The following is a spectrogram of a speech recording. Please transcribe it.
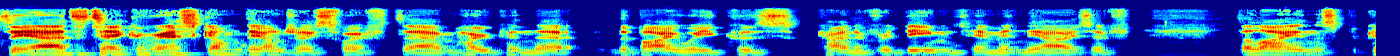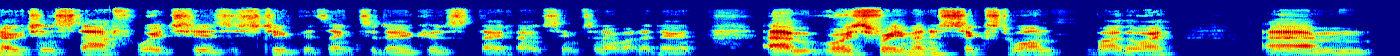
So yeah, I had to take a risk on D'Andre Swift, um, hoping that the bye week has kind of redeemed him in the eyes of the Lions coaching staff, which is a stupid thing to do because they don't seem to know what they're doing. Um, Royce Freeman is six to one, by the way. Um,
